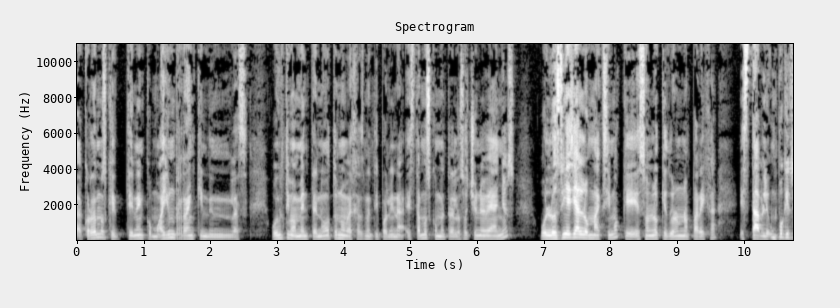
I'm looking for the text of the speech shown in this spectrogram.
acordemos que tienen como, hay un ranking en las, últimamente, ¿no? Tú no me dejas mentir, Paulina, estamos como entre los ocho y nueve años, o los diez ya lo máximo, que son lo que dura una pareja estable, un poquito,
